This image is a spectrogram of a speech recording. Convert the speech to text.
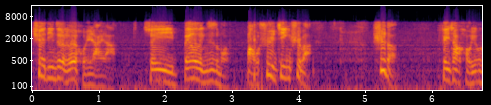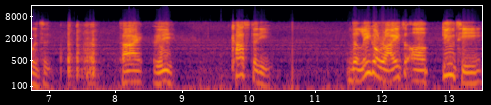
确定这个人会回来啦，所以 bailing 是什么？保释金是吧？是的，非常好用的字。再来，诶，custody。The legal right or duty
